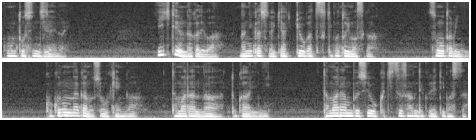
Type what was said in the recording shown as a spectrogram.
本当信じられない。生きている中では何かしら逆境がつきまといますがそのために心の中の証券がたまらんなあと代わりにたまらん節を口ずさんでくれていました。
